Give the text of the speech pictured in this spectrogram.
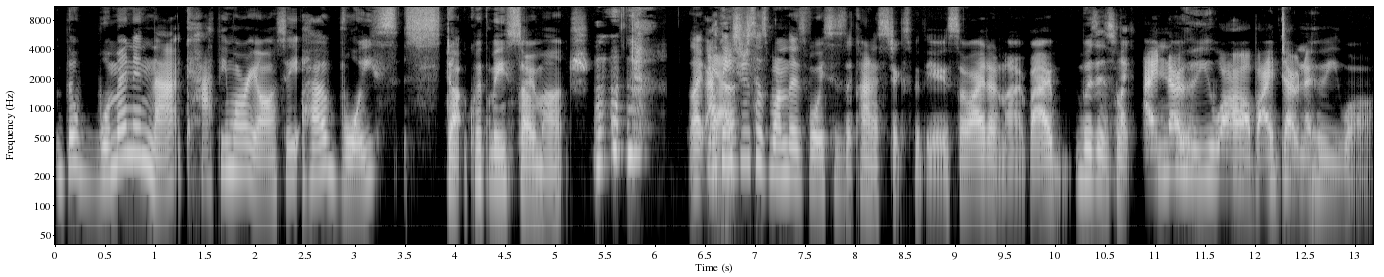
the woman in that, Cathy Moriarty, her voice stuck with me so much. Like I think she just has one of those voices that kind of sticks with you. So I don't know, but I was just like, I know who you are, but I don't know who you are.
